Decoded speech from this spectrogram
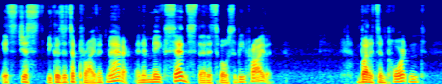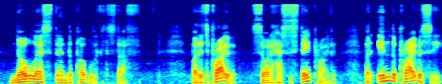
It's just because it's a private matter, and it makes sense that it's supposed to be private. But it's important, no less than the public stuff. But it's private, so it has to stay private. But in the privacy,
